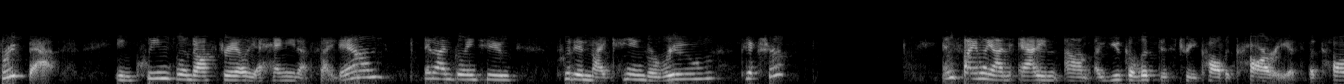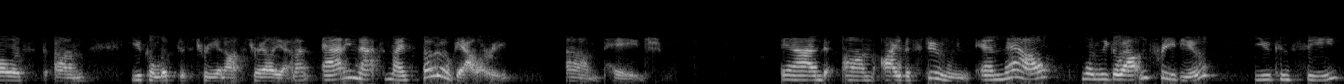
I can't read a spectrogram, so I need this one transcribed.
fruit bats in Queensland, Australia hanging upside down. And I'm going to put in my kangaroo picture. And finally, I'm adding um, a eucalyptus tree called a kauri. It's the tallest um, eucalyptus tree in Australia. And I'm adding that to my photo gallery um, page. And um, I, the student. And now, when we go out and preview, you can see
